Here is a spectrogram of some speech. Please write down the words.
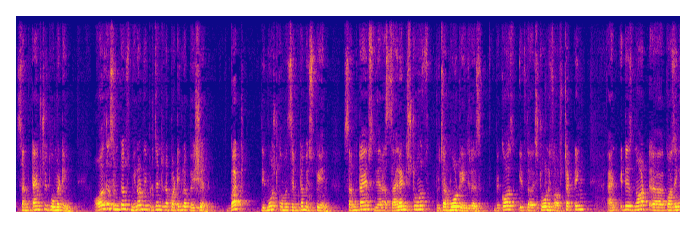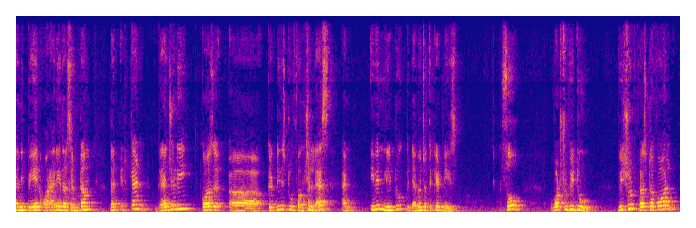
sometimes with vomiting. All the symptoms may not be present in a particular patient, but the most common symptom is pain. Sometimes there are silent stones which are more dangerous because if the stone is obstructing and it is not uh, causing any pain or any other symptom, then it can gradually cause uh, kidneys to function less and even lead to damage of the kidneys. So what should we do? We should first of all,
